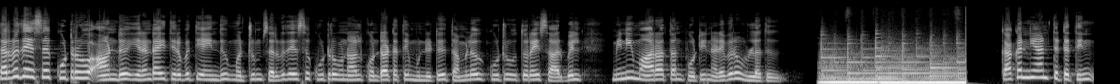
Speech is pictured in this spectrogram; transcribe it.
சர்வதேச கூட்டுறவு ஆண்டு இரண்டாயிரத்தி இருபத்தி ஐந்து மற்றும் சர்வதேச கூட்டுறவு நாள் கொண்டாட்டத்தை முன்னிட்டு தமிழக கூட்டுறவுத்துறை சார்பில் மினி மாராத்தான் போட்டி நடைபெற உள்ளது. ககன்யான் திட்டத்தின்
